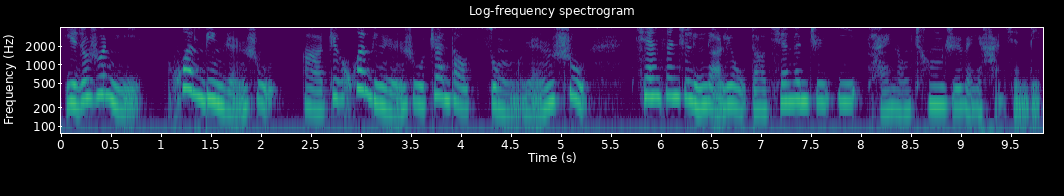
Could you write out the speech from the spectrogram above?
也就是说，你患病人数啊，这个患病人数占到总人数千分之零点六五到千分之一才能称之为罕见病。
